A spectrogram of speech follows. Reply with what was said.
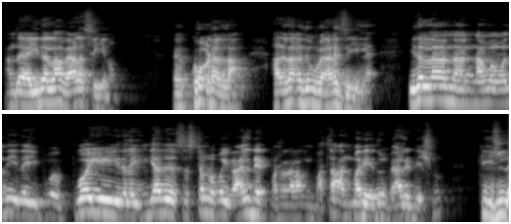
அந்த இதெல்லாம் வேலை செய்யணும். கோடெல்லாம். அதெல்லாம் எதுவும் வேலை செய்யல. இதெல்லாம் நான் நம்ம வந்து இதை இப்போ போய் இதில் எங்கேயாவது சிஸ்டம்ல போய் வேலிடேட் பண்றாங்கன்னு பார்த்தா அந்த மாதிரி எதுவும் வேலிடேஷனும் இல்ல.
